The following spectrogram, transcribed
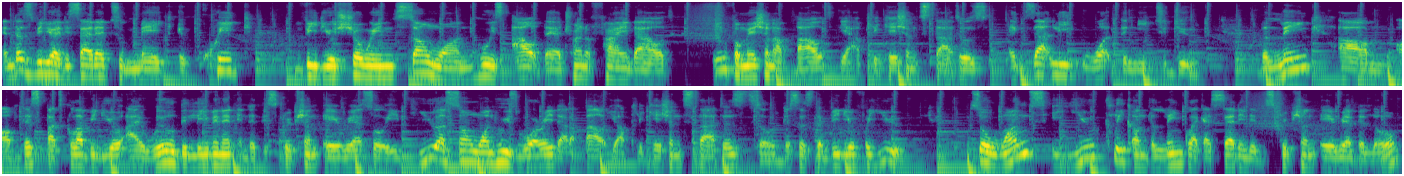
in this video, I decided to make a quick video showing someone who is out there trying to find out information about their application status, exactly what they need to do. The link um, of this particular video, I will be leaving it in the description area. So if you are someone who is worried about your application status, so this is the video for you. So once you click on the link, like I said in the description area below,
